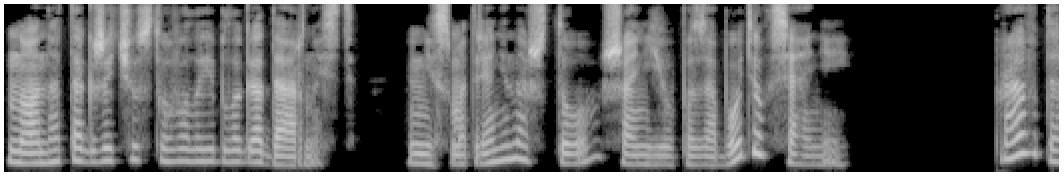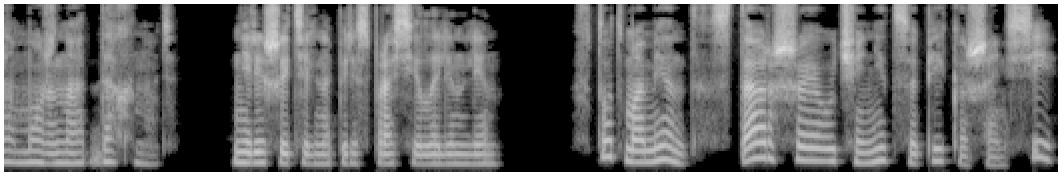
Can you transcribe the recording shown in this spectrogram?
но она также чувствовала и благодарность. Несмотря ни на что, Шанью позаботился о ней. «Правда можно отдохнуть?» — нерешительно переспросила Лин-Лин. В тот момент старшая ученица Пика Шаньси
